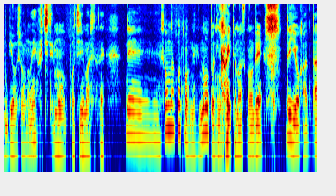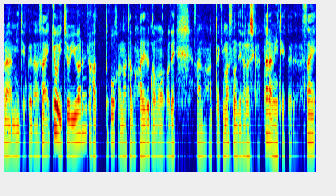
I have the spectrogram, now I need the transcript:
病床のね縁でもうポチりましたね。でそんなことをねノートに書いてますので是非よかったら見てください。今日一応 URL 貼っとこうかな。多分貼れると思うのであの貼っときますのでよろしかったら見てください。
